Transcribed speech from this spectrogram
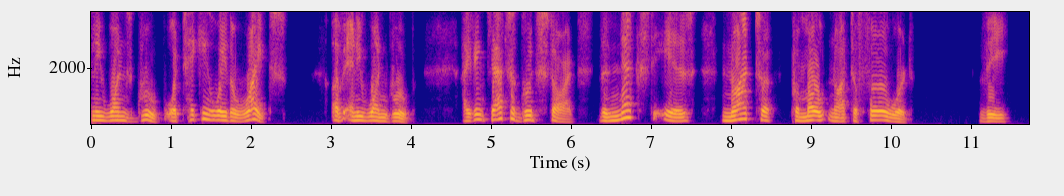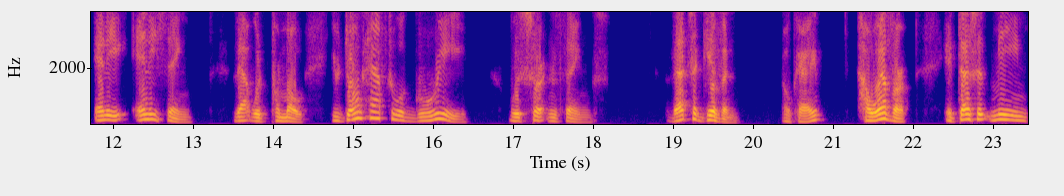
any one's group or taking away the rights of any one group. I think that's a good start. The next is not to promote, not to forward the any anything that would promote. You don't have to agree with certain things. That's a given. Okay. However, it doesn't mean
